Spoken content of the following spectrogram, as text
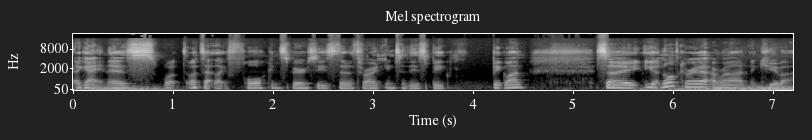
again, there's what what's that like four conspiracies that are thrown into this big big one. So you got North Korea, Iran, and Cuba.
